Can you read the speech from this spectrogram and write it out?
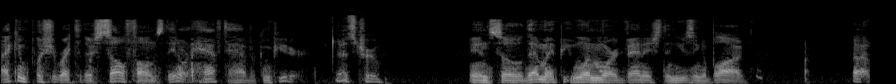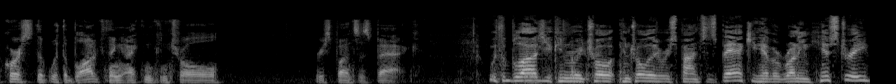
I can push it right to their cell phones. They don't have to have a computer, That's true. and so that might be one more advantage than using a blog. Uh, of course, the, with the blog thing, I can control responses back. With the blog, you can control control the responses back. You have a running history,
